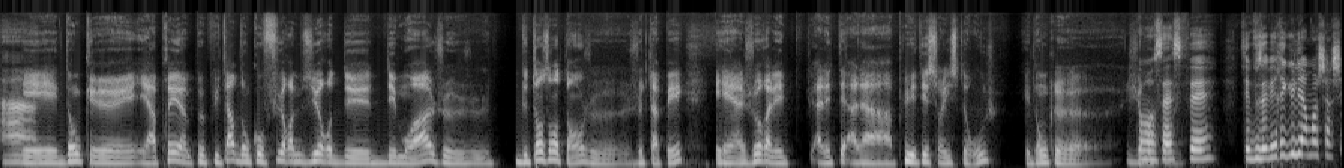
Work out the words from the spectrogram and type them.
ah. Et donc, euh, et après, un peu plus tard, donc au fur et à mesure des, des mois, je, je- de temps en temps, je, je tapais. Et un jour, elle, est, elle, était, elle a plus été sur liste rouge. Et donc, euh, comment ça se fait? C'est que vous avez régulièrement cherché,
